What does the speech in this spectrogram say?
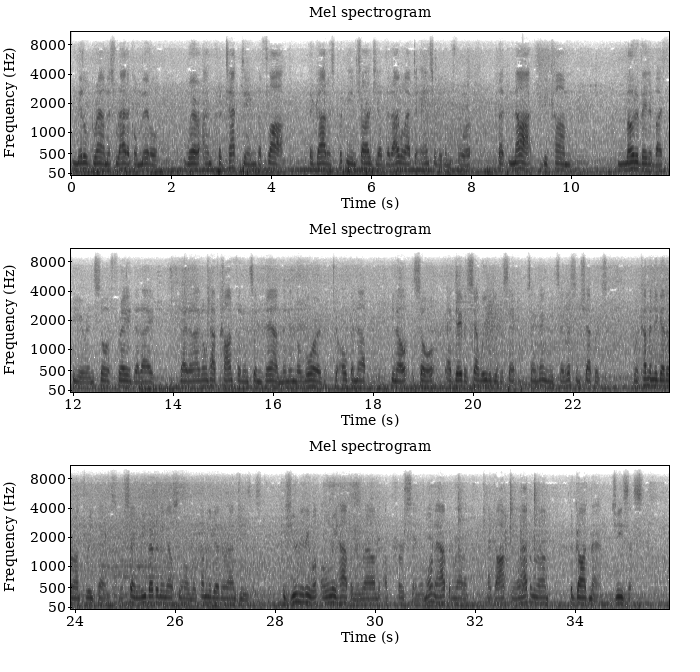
middle ground, this radical middle, where I'm protecting the flock that God has put me in charge of, that I will have to answer to Him for, but not become motivated by fear and so afraid that I that I don't have confidence in them and in the Lord to open up. You know, so at David's tent we would do the same same thing. We'd say, listen, shepherds, we're coming together on three things. We're saying leave everything else at home. We're coming together around Jesus. Because unity will only happen around a person. It won't happen around a, a doctrine. It won't happen around the God man, Jesus,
